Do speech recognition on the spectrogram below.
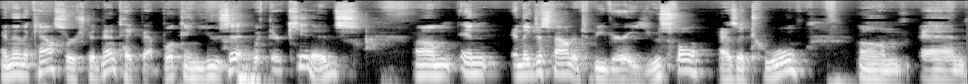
And then the counselors could then take that book and use it with their kids. Um, and, and they just found it to be very useful as a tool. Um, and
